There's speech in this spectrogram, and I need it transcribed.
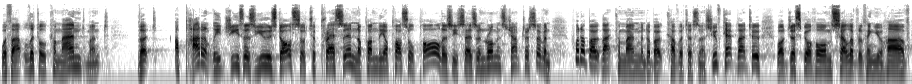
with that little commandment that apparently Jesus used also to press in upon the Apostle Paul, as he says in Romans chapter 7. What about that commandment about covetousness? You've kept that too? Well, just go home, sell everything you have,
